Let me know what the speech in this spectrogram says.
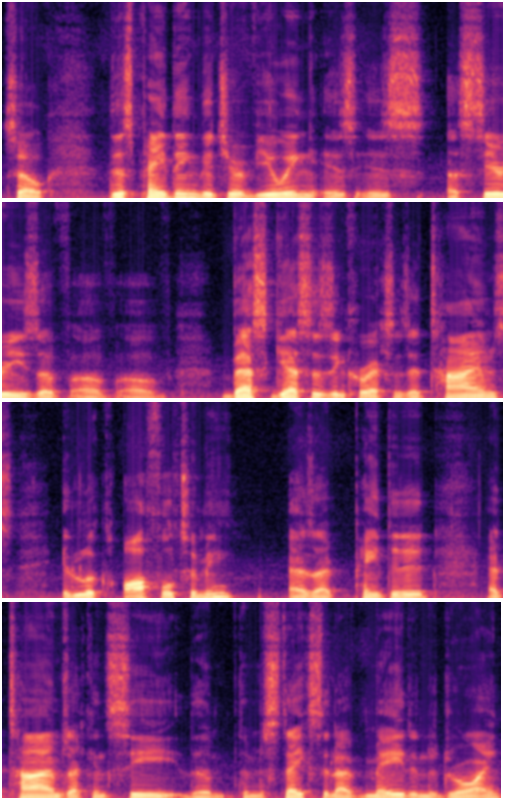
So this painting that you're viewing is is a series of, of, of best guesses and corrections. At times it looked awful to me as I painted it. At times I can see the the mistakes that I've made in the drawing.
